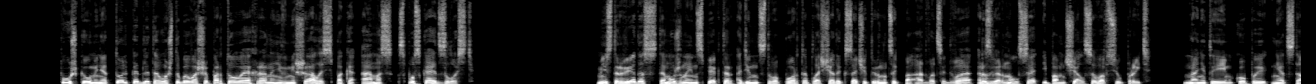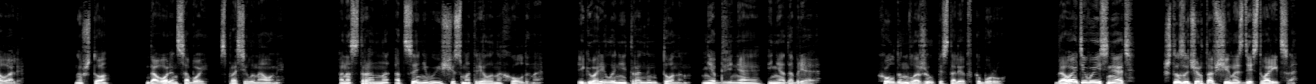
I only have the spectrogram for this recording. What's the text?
пушка у меня только для того, чтобы ваша портовая охрана не вмешалась, пока Амос спускает злость. Мистер Ведас, таможенный инспектор 11-го порта площадок СА-14 по А-22, развернулся и помчался во всю прыть. Нанятые им копы не отставали. «Ну что, доволен собой?» — спросила Наоми. Она странно оценивающе смотрела на Холдена и говорила нейтральным тоном, не обвиняя и не одобряя. Холден вложил пистолет в кобуру. «Давайте выяснять, что за чертовщина здесь творится?»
